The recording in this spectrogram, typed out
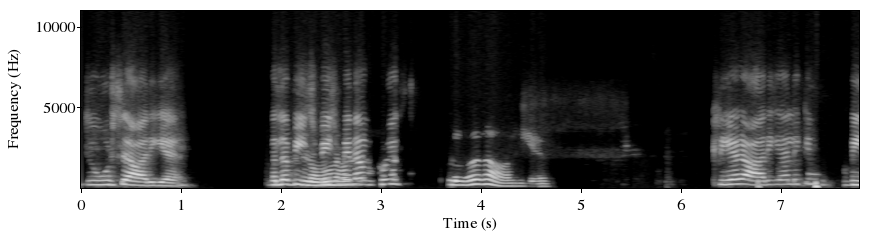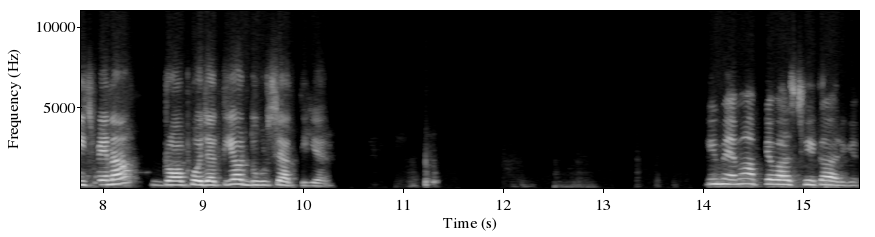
दूर से आ रही है। मतलब बीच बीच में ना क्लियर आ रही है। क्लियर आ रही है, लेकिन बीच में ना ड्रॉप हो जाती है और दूर से आती है। मैम आपकी आवाज़ ठीक आ रही है।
